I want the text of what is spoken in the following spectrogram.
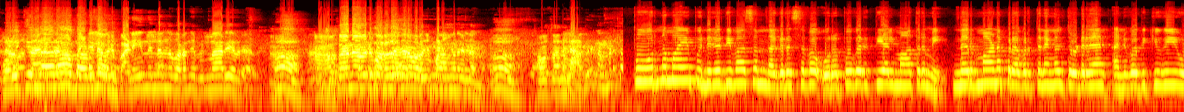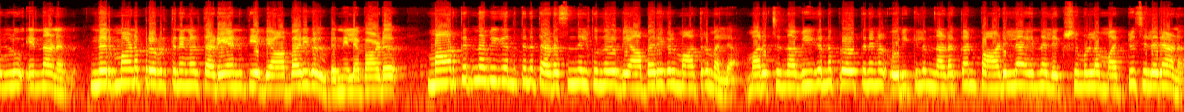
പൊളിക്കുന്നതിനോ തടസ്സം? പണിയുന്നില്ലെന്ന് പറഞ്ഞ് പിന്മാറിയവരാണ് ആ. ആ, അവസാനം അവർ പറഞ്ഞ പറഞ്ഞു പണിയുന്നില്ലെന്ന്. ആ. അവസാനം. പൂർണമായ പുനരധിവാസം നഗരസഭ ഉറപ്പുവരുത്തിയാൽ മാത്രമേ നിർമ്മാണ പ്രവർത്തനങ്ങൾ തുടരാൻ അനുവദിക്കുകയുള്ളൂ എന്നാണ് നിർമ്മാണ പ്രവർത്തനങ്ങൾ തടയാനെത്തിയ വ്യാപാരികളുടെ നിലപാട്. മാർക്കറ്റ് നവീകരണത്തിന് തടസ്സം നിൽക്കുന്നത് വ്യാപാരികൾ മാത്രമല്ല മറിച്ച് നവീകരണ പ്രവർത്തനങ്ങൾ ഒരിക്കലും നടക്കാൻ പാടില്ല എന്ന ലക്ഷ്യമുള്ള മറ്റു ചിലരാണ്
